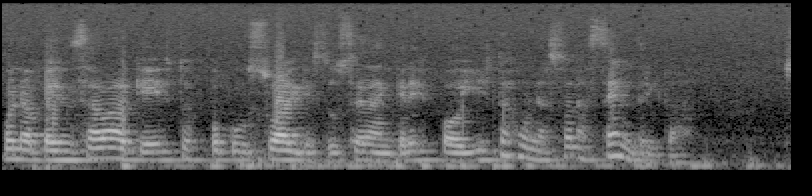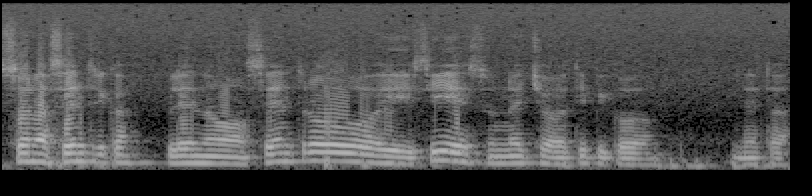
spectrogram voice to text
Bueno, pensaba que esto es poco usual que suceda en Crespo y esta es una zona céntrica. Zona céntrica, pleno centro y sí, es un hecho atípico en esta.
